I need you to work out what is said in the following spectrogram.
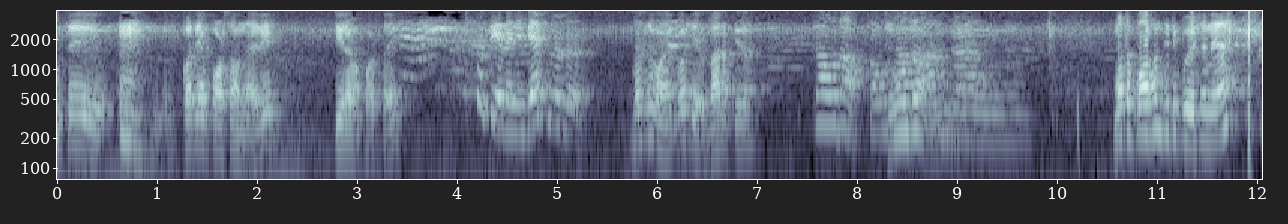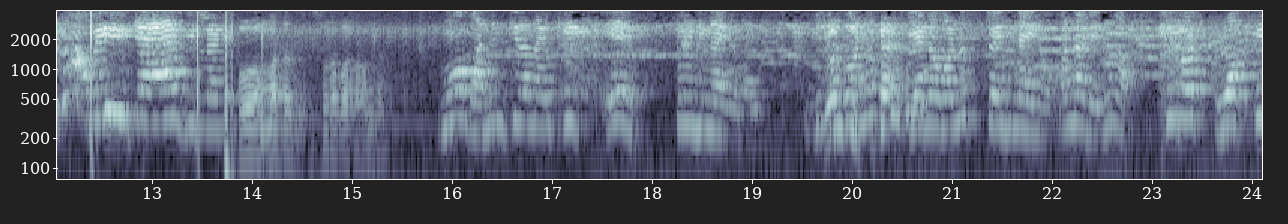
ऊ चाहिँ कतिमा पढ्छ भन्दाखेरि तेह्रमा पढ्छ है। नि ब्याचलर भनेको कति हो? बाह्र तेह्र चौध चौध? म त वर्ष पनि त्यति पुगेको छैन यहाँ हो म त सोह्र वर्ष हो नि त। म भनिदिनु चिरनाको फिक्स एज ट्वेन्टी नाइन हो गाइस गर्नुहोस् या नगर्नुहोस् ट्वेन्टी नाइन हो। अनुहार हेर्नु न चुरोट रक्सी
